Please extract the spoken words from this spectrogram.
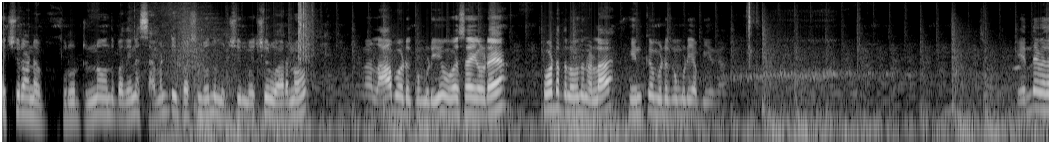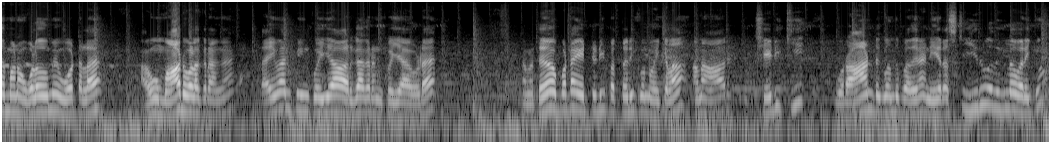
மெச்சூரான ஃப்ரூட் இன்னும் வந்து பார்த்தீங்கன்னா செவன்ட்டி பர்சன்ட் வந்து மெச்சூர் மெச்சூர் வரணும். நல்லா லாபம் எடுக்க முடியும் விவசாயியோட தோட்டத்தில் வந்து நல்லா இன்கம் எடுக்க முடியும் அப்படிங்கிறாங்க எந்த விதமான உழவுமே ஓட்டலை. அவங்க மாடு வளர்க்குறாங்க. தைவான் பிங் கொய்யா அர்காகரன் கொய்யாவோட நம்ம தேவைப்பட்டால் எட்டு அடி பத்து அடிக்கு ஒன்று வைக்கலாம். ஆனால் ஆறு செடிக்கு ஒரு ஆண்டுக்கு வந்து பார்த்திங்கன்னா நியரஸ்ட் இருபது கிலோ வரைக்கும்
